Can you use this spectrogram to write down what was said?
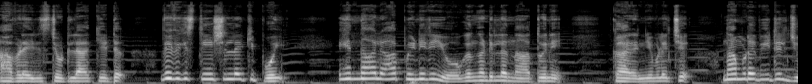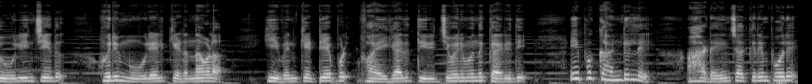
അവളെ ഇൻസ്റ്റിറ്റ്യൂട്ടിലാക്കിയിട്ട് വിവേക് സ്റ്റേഷനിലേക്ക് പോയി. എന്നാൽ ആ പെണ്ണിന്റെ യോഗം കണ്ടില്ല നാത്തുവിനെ. കരഞ്ഞു വിളിച്ച് നമ്മുടെ വീട്ടിൽ ജോലിയും ചെയ്ത് ഒരു മൂലയിൽ കിടന്നവള. ഇവൻ കെട്ടിയപ്പോൾ വൈകാതെ തിരിച്ചു വരുമെന്ന് കരുതി. ഇപ്പൊ കണ്ടില്ലേ അടയും ചക്കരയും പോലെ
